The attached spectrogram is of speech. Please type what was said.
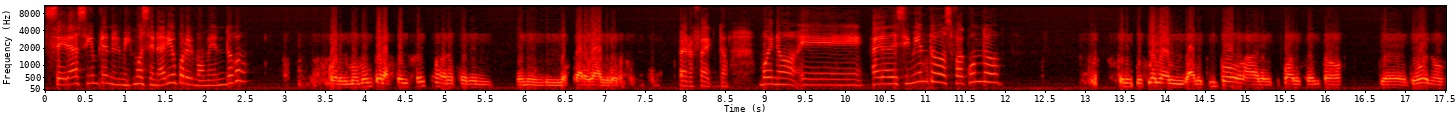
¿Será siempre en el mismo escenario por el momento? Por el momento las seis fechas van a ser en, en los cargadores. Perfecto. Bueno, eh, agradecimientos, Facundo. En especial al, al equipo, al equipo al centro, que, que bueno,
